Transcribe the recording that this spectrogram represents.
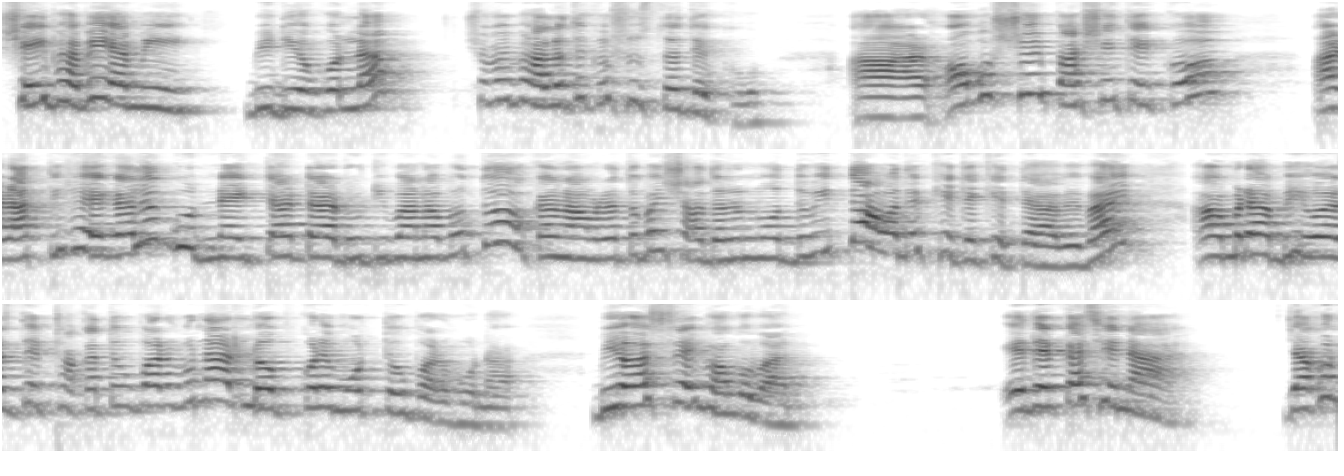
সেইভাবেই আমি ভিডিও করলাম। সবাই ভালো থেকো, সুস্থ থেকো। আর অবশ্যই পাশে থেকো। আর রাত্রি হয়ে গেলে গুড নাইট টাটা, রুটি বানাবো তো। কারণ আমরা তো ভাই সাধারণ মধ্যবিত্ত, আমাদের খেটে খেতে হবে ভাই। আমরা ভিউয়ার্সদের ঠকাতেও পারব না, আর লোভ করে মরতেও পারব না। ভিউয়ার্সরাই ভগবান। এদের কাছে না। যখন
